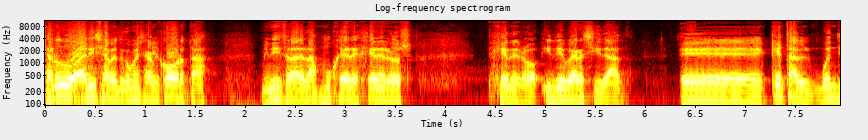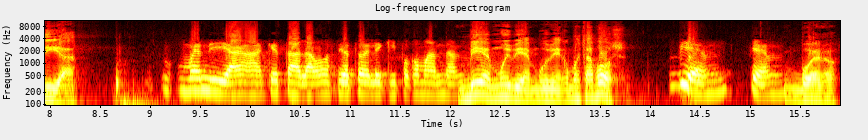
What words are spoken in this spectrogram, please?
Saludo a Elizabeth Gómez Alcorta, ministra de las Mujeres, Géneros, Género y Diversidad. Eh, ¿Qué tal? Buen día. Buen día, ¿qué tal a vos y a todo el equipo? ¿Cómo andan? Bien, muy bien, muy bien. ¿Cómo estás vos? Bien, bien. Bueno,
